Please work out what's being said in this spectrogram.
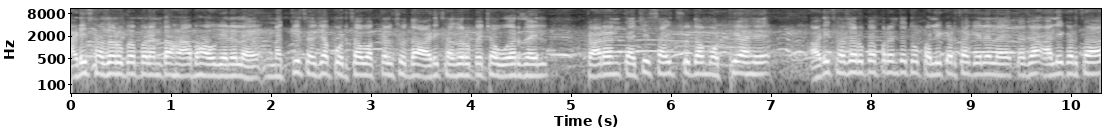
अडीच हजार रुपयेपर्यंत हा भाव गेलेला आहे. नक्कीच ह्याच्या पुढचा वक्कलसुद्धा अडीच हजार रुपयाच्या वर जाईल. कारण त्याची साईजसुद्धा मोठी आहे. अडीच हजार रुपयापर्यंत तो पलीकडचा गेलेला आहे. त्याच्या अलीकडचा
